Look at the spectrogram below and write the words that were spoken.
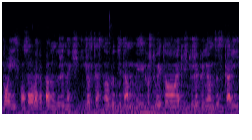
woli sponsorować lokalną drużynę jakiś Igros Krasnobród, gdzie tam kosztuje to jakieś duże pieniądze w skali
